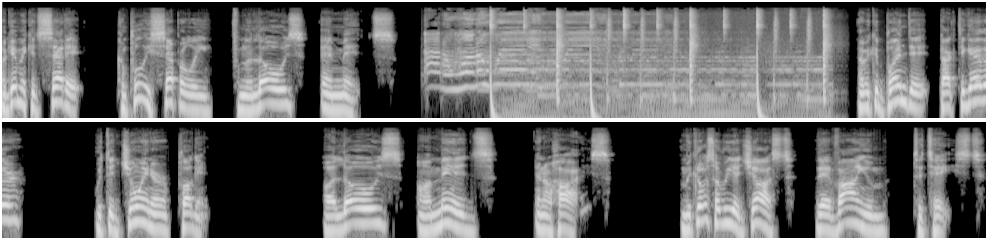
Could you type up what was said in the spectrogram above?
Again, we could set it completely separately from the lows and mids. And we could blend it back together with the joiner plugin. Our lows, our mids, and our highs. And we could also readjust their volume to taste.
